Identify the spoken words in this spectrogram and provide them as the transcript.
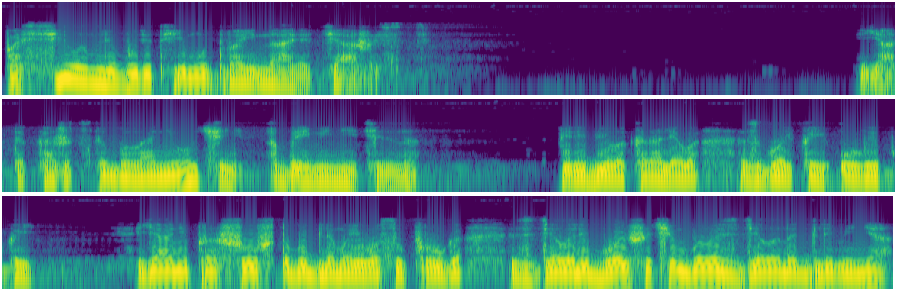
По силам ли будет ему двойная тяжесть? Я-то, кажется, была не очень обременительна. Перебила королева с горькой улыбкой. Я не прошу, чтобы для моего супруга сделали больше, чем было сделано для меня.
